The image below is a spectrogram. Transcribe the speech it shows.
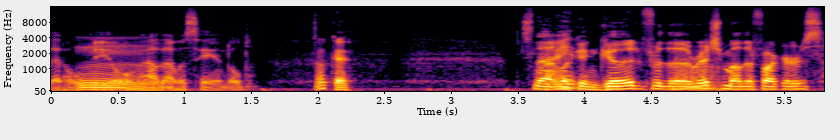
that whole deal, how that was handled. Okay. It's not Right. looking good for the rich motherfuckers.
